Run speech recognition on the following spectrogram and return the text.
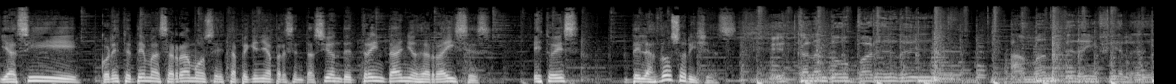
Y así, con este tema cerramos esta pequeña presentación de 30 años de raíces. Esto es De las dos orillas. Escalando paredes, amante de infieles,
